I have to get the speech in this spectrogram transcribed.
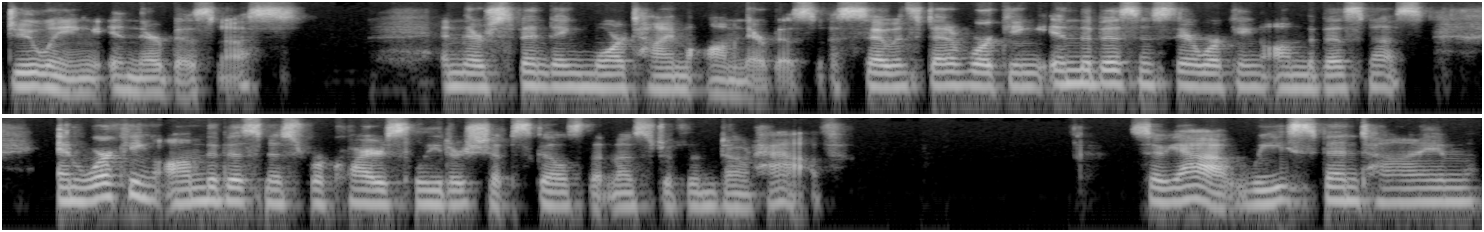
doing in their business and they're spending more time on their business. So instead of working in the business, they're working on the business. And working on the business requires leadership skills that most of them don't have. So, yeah, we spend time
